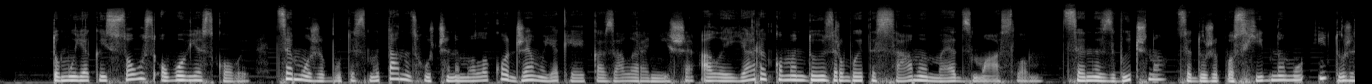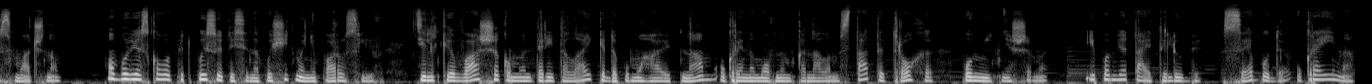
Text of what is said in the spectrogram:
Тому якийсь соус обов'язковий. Це може бути сметана, згущене молоко, джему, як я і казала раніше. Але я рекомендую зробити саме мед з маслом. Це незвично, це дуже по-східному і дуже смачно. Обов'язково підписуйтесь і напишіть мені пару слів. Тільки ваші коментарі та лайки допомагають нам, україномовним каналам, стати трохи помітнішими. І пам'ятайте, любі, все буде Україна!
